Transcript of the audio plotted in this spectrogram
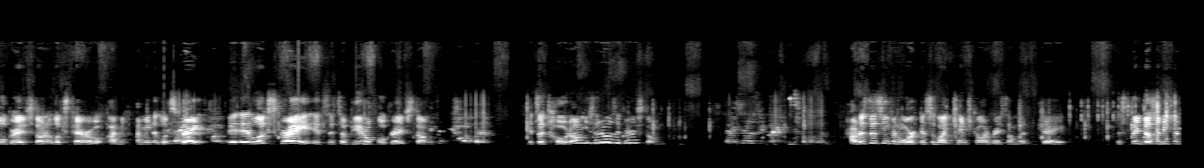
pitiful gravestone. It looks terrible. I mean, I mean, it looks great. It, it looks great. It's it's a beautiful gravestone. It's a totem. You said it was a gravestone. This is a gravestone. How does this even work? Does it like change color based on the day? This thing doesn't even.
